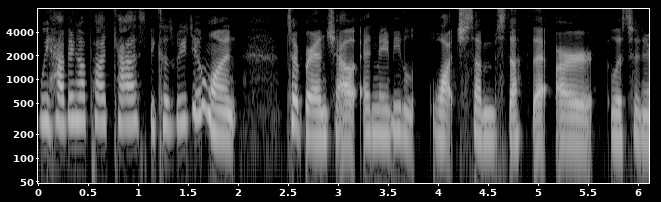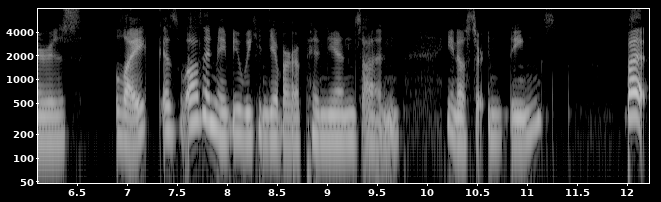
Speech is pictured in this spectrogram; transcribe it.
we having a podcast, because we do want to branch out and maybe watch some stuff that our listeners like as well. Then maybe we can give our opinions on, you know, certain things. But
